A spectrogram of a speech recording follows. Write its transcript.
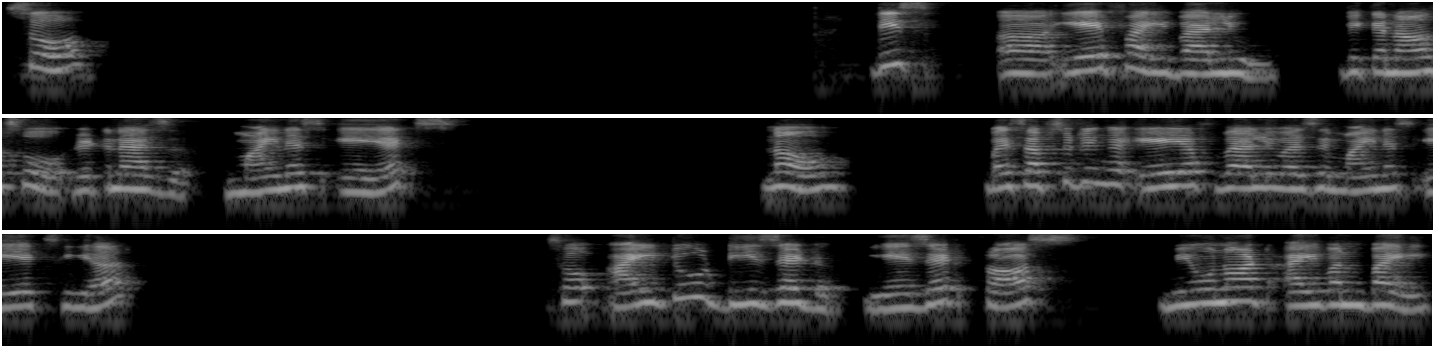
So this uh, A phi value we can also written as minus AX. Now, by substituting a AF value as a minus AX here, so I2 dz AZ cross mu naught I1 by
